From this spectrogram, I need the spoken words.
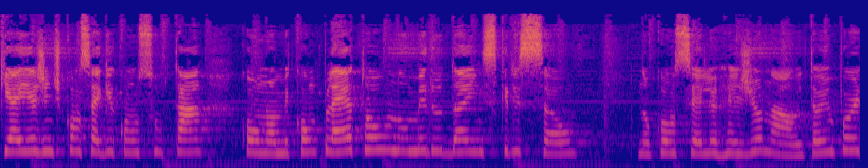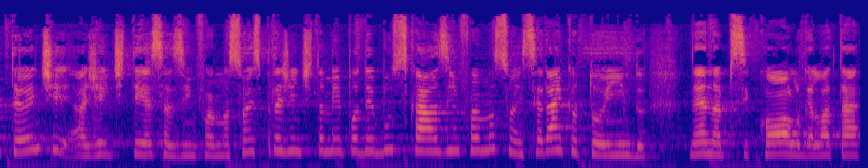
que aí a gente consegue consultar com o nome completo ou o número da inscrição no Conselho Regional. Então é importante a gente ter essas informações para a gente também poder buscar as informações. Será que eu estou indo né, na psicóloga, ela está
